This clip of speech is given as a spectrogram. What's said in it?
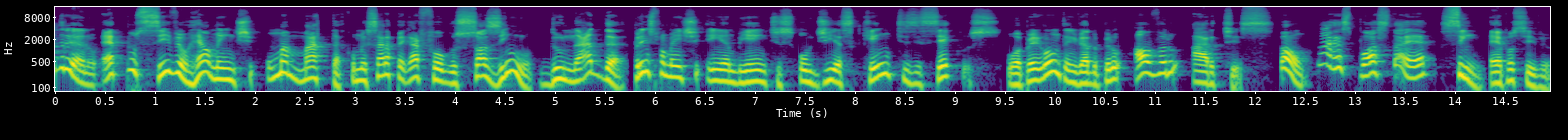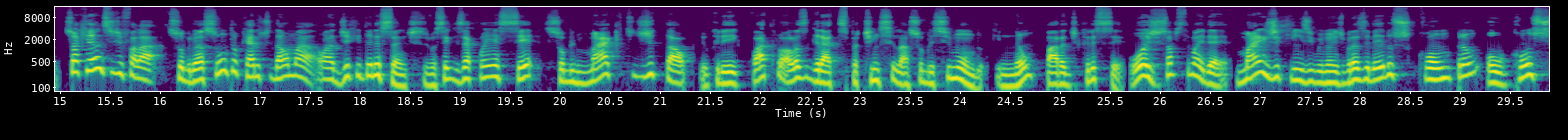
Adriano, é possível realmente uma mata começar a pegar fogo sozinho, do nada, principalmente em ambientes ou dias quentes e secos? Boa pergunta, enviado pelo Álvaro Artes. Bom, a resposta é sim, é possível. Só que antes de falar sobre o assunto, eu quero te dar uma, uma dica interessante. Se você quiser conhecer sobre marketing digital, eu criei quatro aulas grátis para te ensinar sobre esse mundo, que não para de crescer. Hoje, só para você ter uma ideia, mais de 15 milhões de brasileiros compram ou consomem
